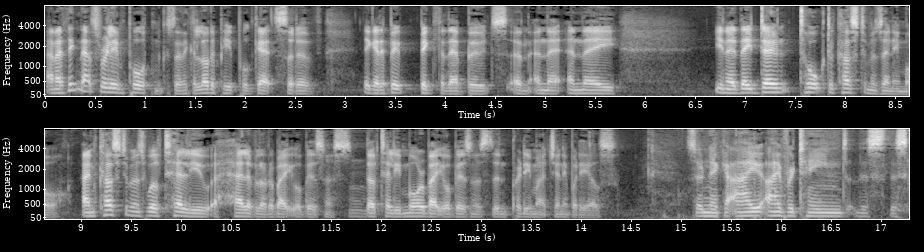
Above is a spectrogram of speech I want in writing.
And I think that's really important because I think a lot of people get sort of they get a bit big for their boots and and they and they you know they don't talk to customers anymore and customers will tell you a hell of a lot about your business they'll tell you more about your business than pretty much anybody else So, Nick, I, I've retained this this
